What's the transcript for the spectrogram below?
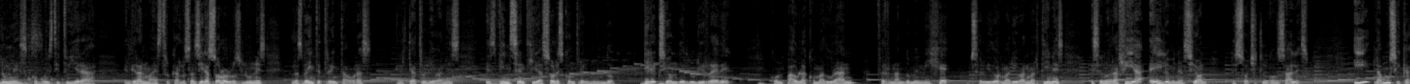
lunes, Lunes. como instituyera el gran maestro Carlos Ancira, solo los lunes a las 20-30 horas en el Teatro Libanés. Es Vincent Girasoles contra el Mundo, dirección de Luli Rede, con Paula Comadurán, Fernando Memije, servidor Mario Iván Martínez, escenografía e iluminación de Xochitl González, y la música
